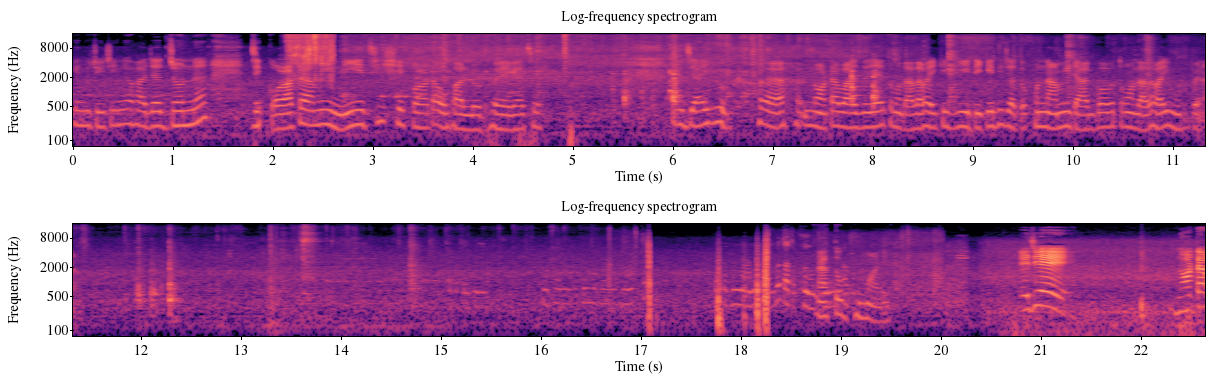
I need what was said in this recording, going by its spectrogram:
কিন্তু চিচিঙ্গা ভাজার জন্য যে কড়াটা আমি নিয়েছি, সে কড়াটা ওভারলোড হয়ে গেছে। যাই হোক নটা বাজতে যায়। তোমার দাদাভাইকে গিয়ে ডেকে দিই। যতক্ষণ না আমি ডাকবো তোমার দাদাভাই উঠবে না। এত ঘুমায়। এই যে নটা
